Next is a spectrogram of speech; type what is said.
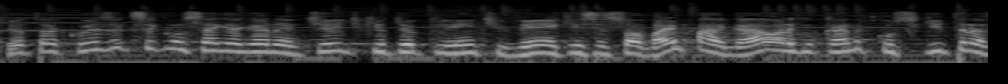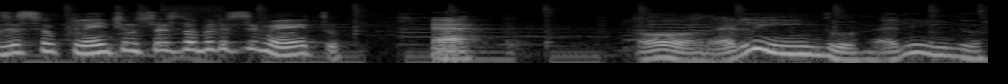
Que outra coisa que você consegue a garantia de que o teu cliente vem aqui, você só vai pagar a hora que o cara conseguir trazer seu cliente no seu estabelecimento. É. Oh, é lindo, é lindo.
